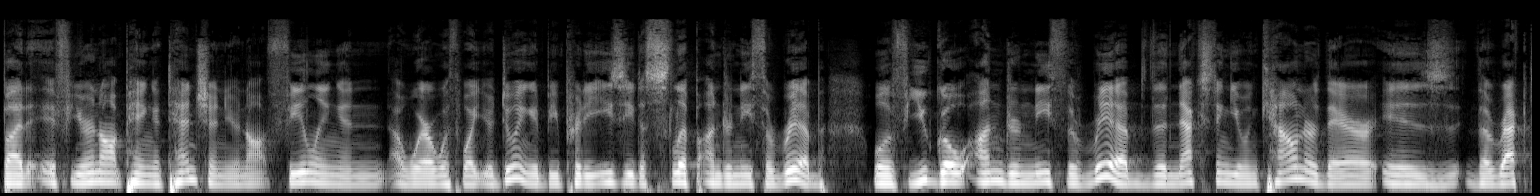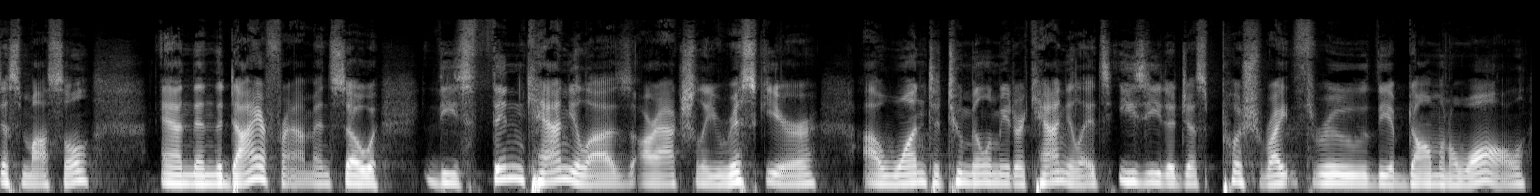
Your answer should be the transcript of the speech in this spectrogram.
But if you're not paying attention, you're not feeling and aware with what you're doing, it'd be pretty easy to slip underneath a rib. Well, if you go underneath the rib, the next thing you encounter there is the rectus muscle and then the diaphragm. And so these thin cannulas are actually riskier. A one to two millimeter cannula, it's easy to just push right through the abdominal wall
